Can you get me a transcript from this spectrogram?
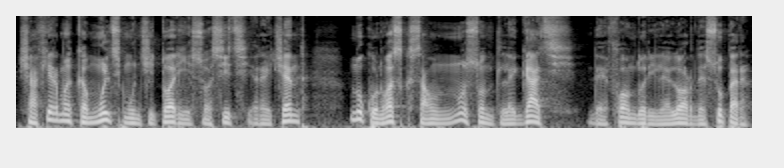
și afirmă că mulți muncitori sosiți recent nu cunosc sau nu sunt legați de fondurile lor de super.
